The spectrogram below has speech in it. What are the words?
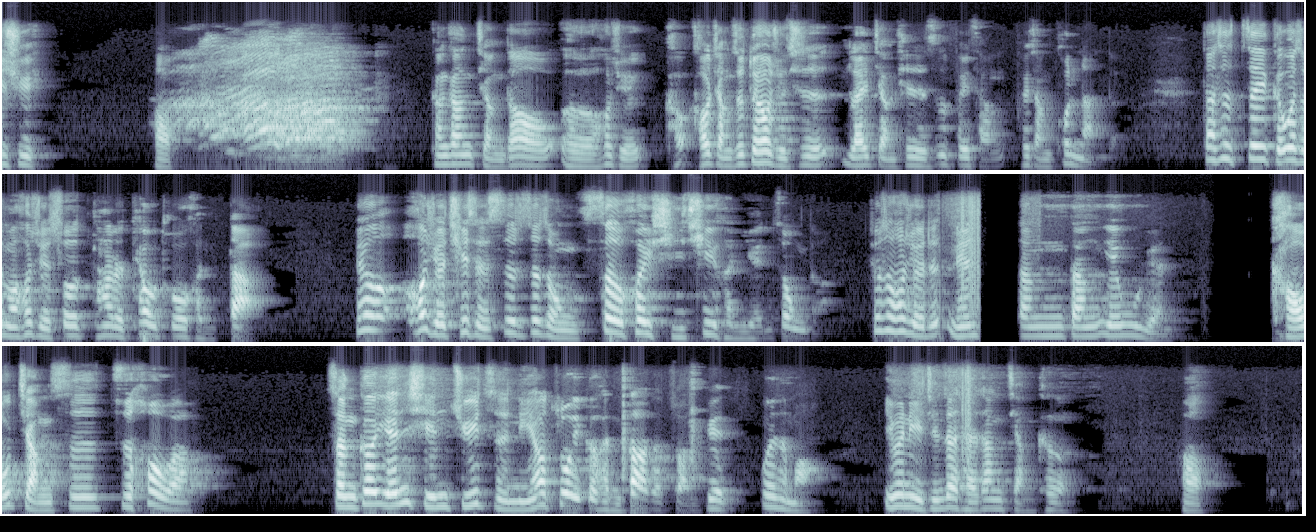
继续。好。好刚刚讲到，呃，后学考考讲师对后学其实来讲，其实是非常非常困难的。但是这个为什么后学说他的跳脱很大？因为后学其实是这种社会习气很严重的，就是后学的年当当业务员，考讲师之后啊，整个言行举止你要做一个很大的转变。为什么？因为你已经在台上讲课，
